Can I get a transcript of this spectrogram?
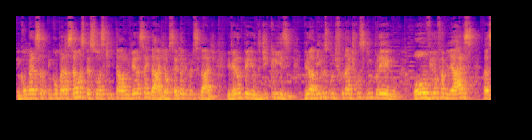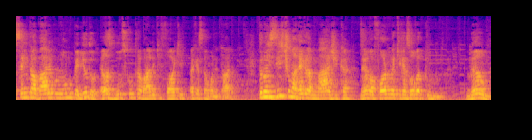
Em comparação, em comparação às pessoas que estavam vivendo essa idade, ao sair da universidade, viveram um período de crise, viram amigos com dificuldade de conseguir emprego, ou viram familiares uh, sem trabalho por um longo período, elas buscam um trabalho que foque a questão monetária. Então não existe uma regra mágica, né, uma fórmula que resolva tudo. Não.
